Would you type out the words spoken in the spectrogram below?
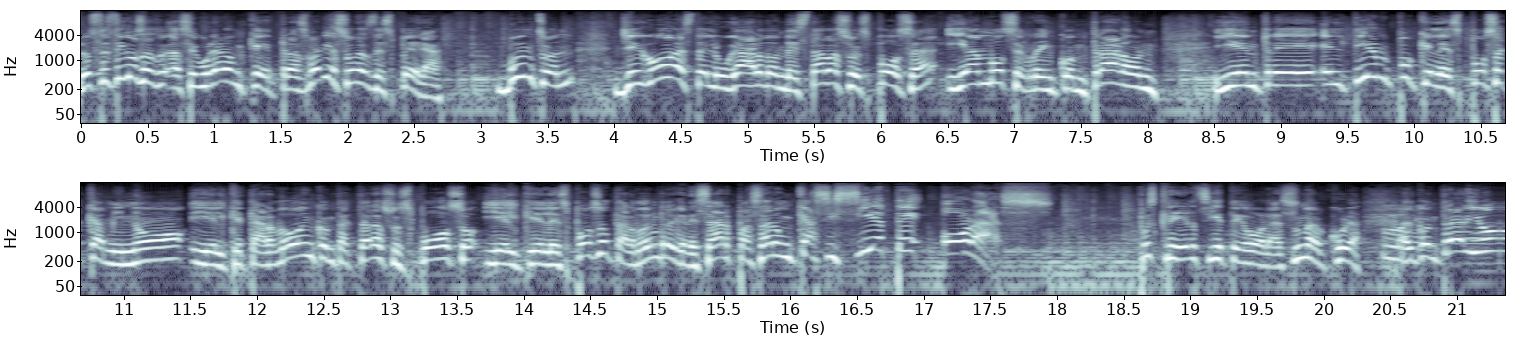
Los testigos as- aseguraron que tras varias horas de espera, Bunton llegó hasta el lugar donde estaba su esposa y ambos se reencontraron. Y entre el tiempo que la esposa caminó y el que tardó en contactar a su esposo y el que el esposo tardó en regresar, pasaron casi siete horas. Puedes creer siete horas, es una locura. Al contrario,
